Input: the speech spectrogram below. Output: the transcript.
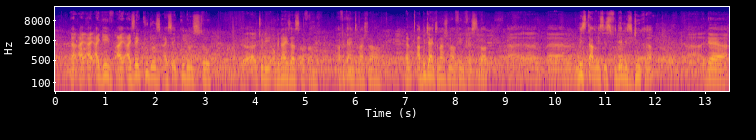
I, I, give, I, I, say kudos, I say kudos to, uh, to the organizers of um, Africa International, uh, Abuja International Film Festival, uh, Mr. and Mrs. Fidelis Duker, uh, their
